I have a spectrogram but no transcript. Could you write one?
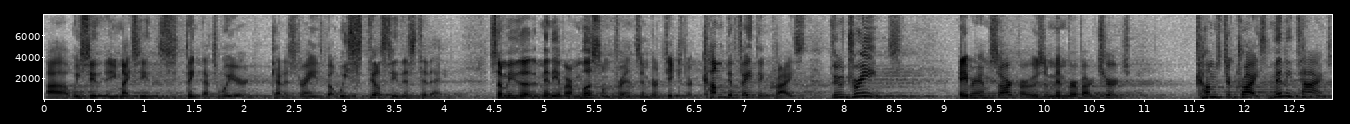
Uh, we see, you might see, think that's weird, kind of strange, but we still see this today. Some of you, many of our Muslim friends in particular, come to faith in Christ through dreams. Abraham Sarkar, who's a member of our church, comes to Christ many times.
